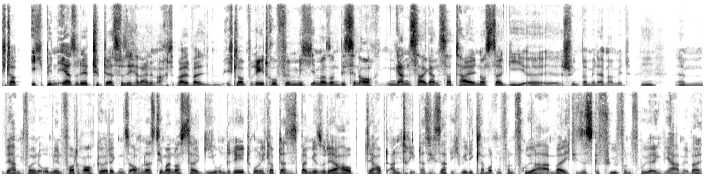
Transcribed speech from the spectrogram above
Ich glaube, ich bin eher so der Typ, der das für sich alleine macht, weil, weil ich glaube, Retro für mich immer so ein bisschen auch ein ganzer, ganzer Teil Nostalgie äh, schwingt bei mir da immer mit. Hm. Ähm, wir haben vorhin oben den Vortrag auch gehört, da ging es auch um das Thema Nostalgie und Retro und ich glaube, das ist bei mir so der Haupt, der Hauptantrieb, dass ich sage, ich will die Klamotten von früher haben, weil ich dieses Gefühl von früher irgendwie haben will, weil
